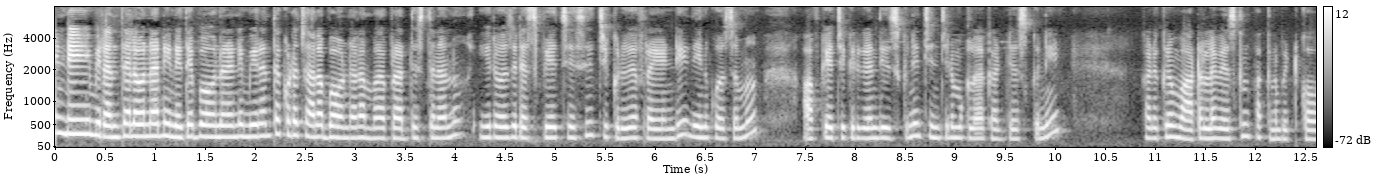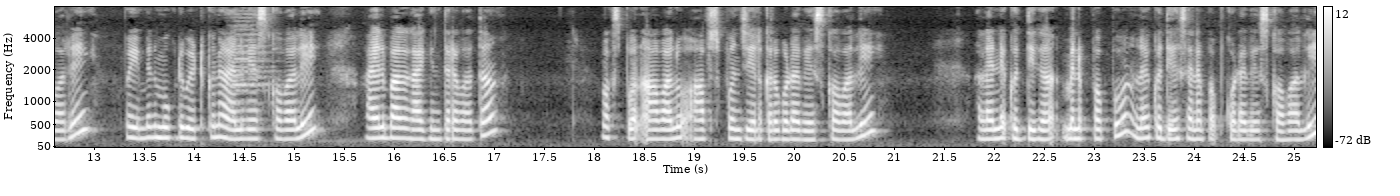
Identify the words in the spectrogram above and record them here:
అండి. మీరంతా ఎలా ఉన్నారు? నేనైతే బాగున్నానండి. మీరంతా కూడా చాలా బాగుండాలని బాగా ప్రార్థిస్తున్నాను. ఈరోజు రెసిపీ వచ్చేసి చిక్కుడుగా ఫ్రై అండి. దీనికోసము హాఫ్ కేజీ చిక్కుడుగాని తీసుకుని చిన్న చిన్న ముక్కలుగా కట్ చేసుకుని కడుక్కుని వాటర్లో వేసుకుని పక్కన పెట్టుకోవాలి. పొయ్యి మీద ముక్కుడు పెట్టుకుని ఆయిల్ వేసుకోవాలి. ఆయిల్ బాగా కాగిన తర్వాత ఒక స్పూన్ ఆవాలు హాఫ్ స్పూన్ జీలకర్ర కూడా వేసుకోవాలి. అలానే కొద్దిగా మినపప్పు అలాగే కొద్దిగా శనగపప్పు కూడా వేసుకోవాలి.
